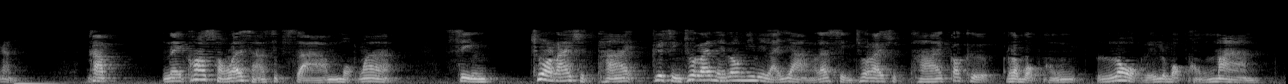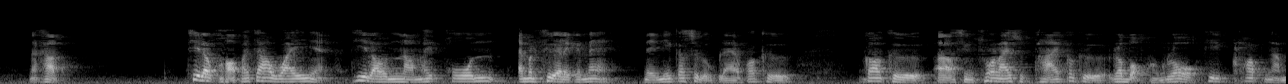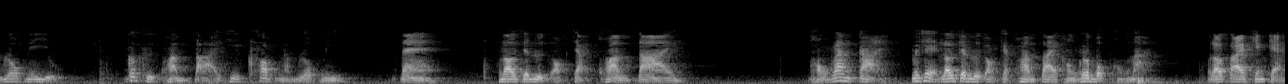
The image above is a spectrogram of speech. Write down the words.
กันครับ ในข้อ 233 บอกว่าสิ่งชั่วร้ายสุดท้าย คือสิ่งชั่วร้ายในโลกนี้มีหลายอย่าง และสิ่งชั่วร้ายสุดท้ายก็คือระบบของโลกหรือระบบของมารนะครับ ที่เราขอพระเจ้าไว้เนี่ย ที่เรานำให้พ้นมันคืออะไรกันแน่ ในนี้ก็สรุปแล้วก็คือก็คืออสิ่งชั่วร้ายสุดท้ายก็คือระบบของโลกที่ครอบงำโลกนี้อยู่ ก็คือความตายที่ครอบงำโลกนี้ แต่เราจะหลุดออกจากความตายของร่างกาย ไม่ใช่ เราจะหลุดออกจากความตายของระบบของมารเราตายเพียงแก่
